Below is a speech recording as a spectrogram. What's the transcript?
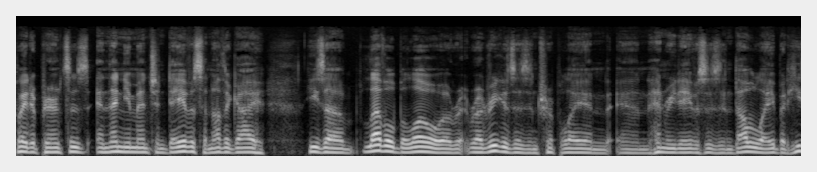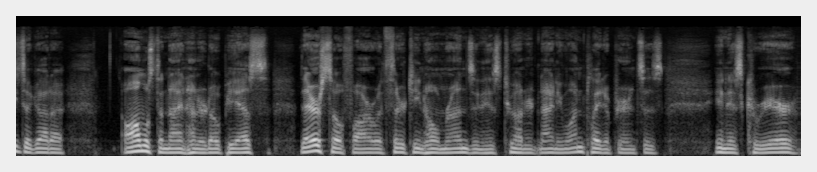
plate appearances. And then you mentioned Davis, another guy. He's a level below. Uh, Rodriguez is in AAA and and Henry Davis is in AA, but he's got a almost a 900 OPS there so far with 13 home runs in his 291 plate appearances in his career.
